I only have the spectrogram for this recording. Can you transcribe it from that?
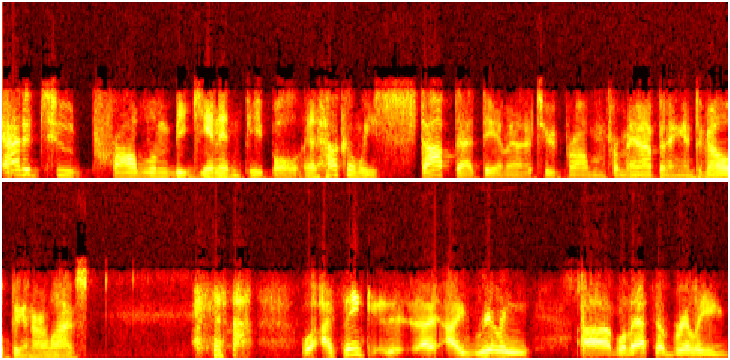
attitude problem begin in people, and how can we stop that damn attitude problem from happening and developing in our lives? well, I think I, I really, uh, well, that's a really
